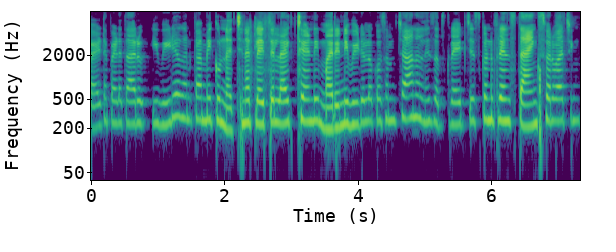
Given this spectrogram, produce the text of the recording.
బయట పెడతారు. ఈ వీడియో కనుక మీకు నచ్చినట్లయితే లైక్ చేయండి. మరిన్ని వీడియోల కోసం ఛానల్ని సబ్స్క్రైబ్ చేసుకోండి ఫ్రెండ్స్. థ్యాంక్స్ ఫర్ వాచింగ్.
